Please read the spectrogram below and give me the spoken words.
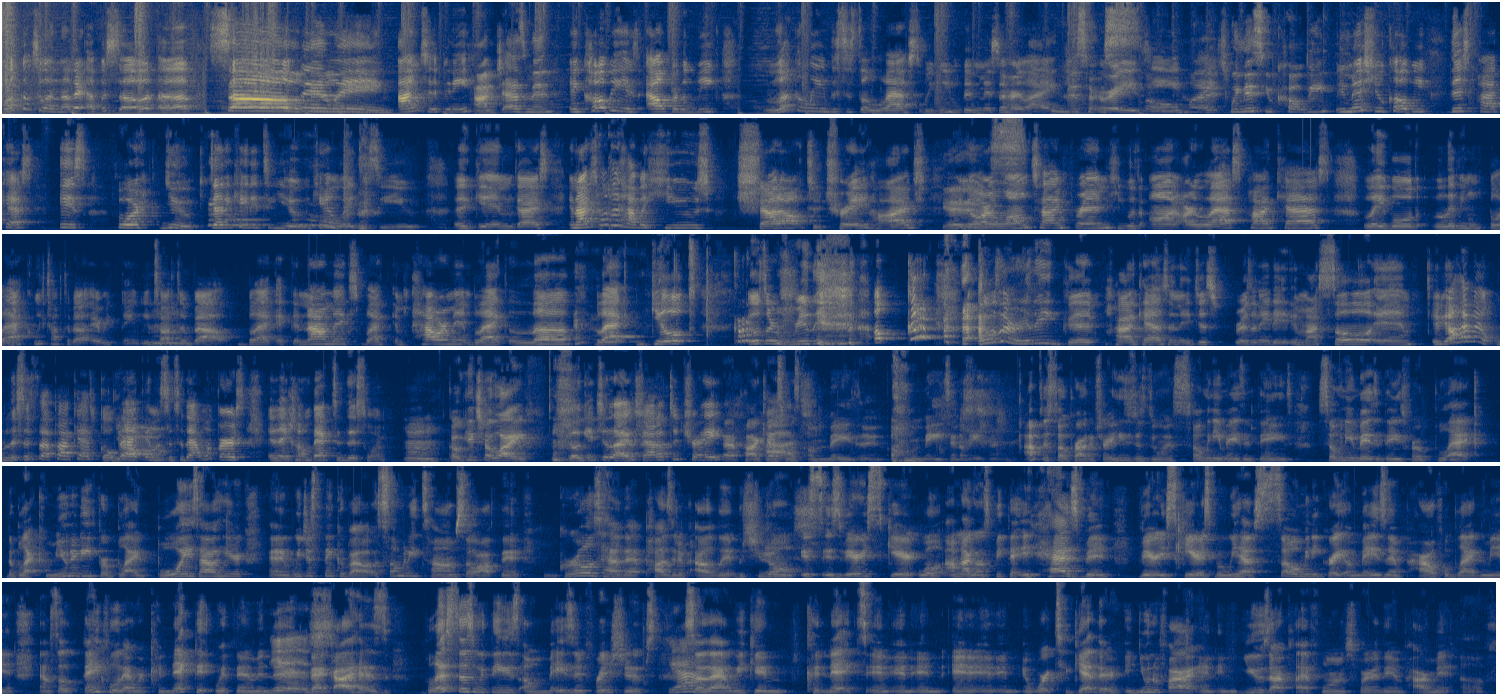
Welcome to another episode of Soul Filling. I'm Tiffany, I'm Jasmine. and Kobe is out for the week. Luckily, this is the last week. We've been missing her like miss her crazy. so much. We miss you, Kobe. we miss you, Kobe. This podcast is for you, dedicated to you. We can't wait to see you again, guys. And I just wanted to have a huge shout out to Trey Hodge. You know, our longtime friend. He was on our last podcast labeled Living Black. We talked about everything. We talked Mm. about black economics, black empowerment, black love, black guilt. It was a really oh. it was a really good podcast and it just resonated in my soul. And if y'all haven't listened to that podcast, go back and listen to that one first and then come back to this one. Mm, go get your life. Go get your life. Shout out to Trey. That podcast was amazing. Amazing, amazing. I'm just so proud of Trey. He's just doing so many amazing things. So many amazing things for black the black community, for black boys out here. And we just think about so many times, so often, girls have that positive outlet, but you don't it's it's very scary. Well, I'm not gonna speak that. It has been very scarce, but we have so many great, amazing, powerful black men. And I'm so thankful that we're connected with them and that, Yes. that God has blessed us with these amazing friendships Yeah. so that we can connect and and, and, and, and, and work together and unify and, and use our platforms for the empowerment of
